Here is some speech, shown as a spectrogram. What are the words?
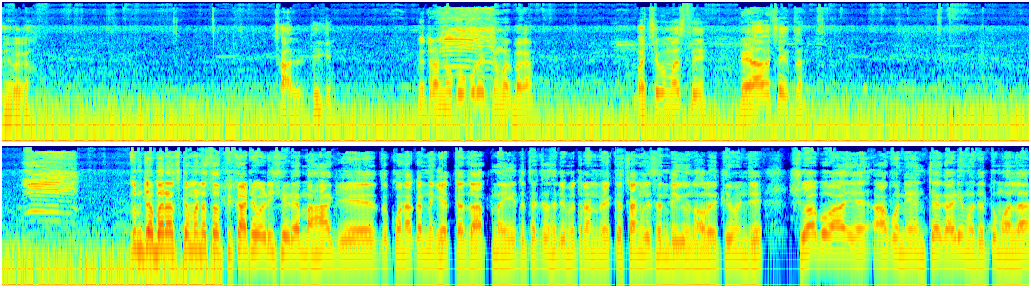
हे बघा. चालेल ठीक आहे. मित्रांनो कोकरू एक नंबर बघा. बच्चे पण मस्त आहे. पेळा बच्चे एकदम. तुमच्या बऱ्याच कमेंट असतात की काठेवाडी शेड्या महाग आहेत कोणाकडनं घेतल्या जात नाही. तर त्याच्यासाठी मित्रांनो एक चांगली संधी घेऊन आलो ती म्हणजे शिवाभाऊ या- आगोने यांच्या गाडीमध्ये तुम्हाला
